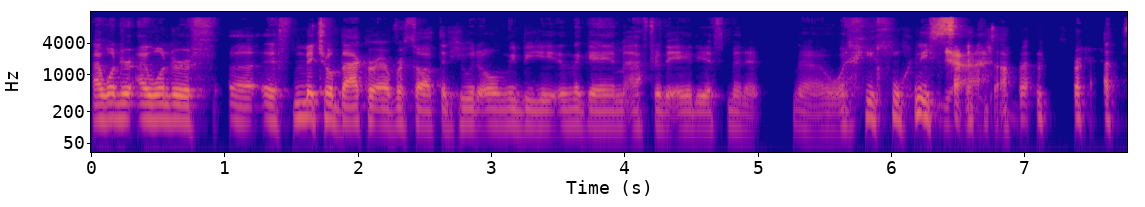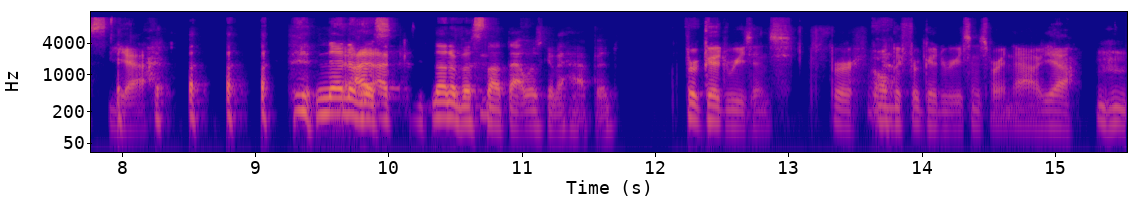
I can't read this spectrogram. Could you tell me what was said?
I wonder. I wonder if uh, if Mitchell Bakker ever thought that he would only be in the game after the 80th minute. No, when he when he signed yeah. on for us. Yeah, none of I, us. I, none of us thought that was going to happen for good reasons. For yeah. only for good reasons right now. Yeah. Mm-hmm.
